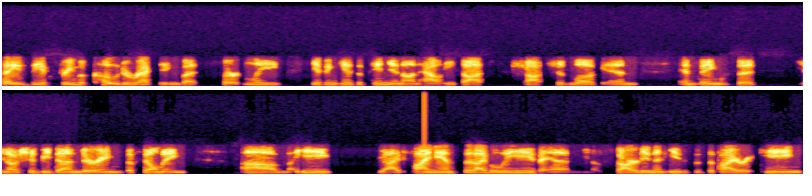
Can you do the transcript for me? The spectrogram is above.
say the extreme of co-directing, but certainly giving his opinion on how he thought shots should look and and things that you know should be done during the filming. Um, he I financed it, I believe, and you know starred in it. He's the, the Pirate King.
